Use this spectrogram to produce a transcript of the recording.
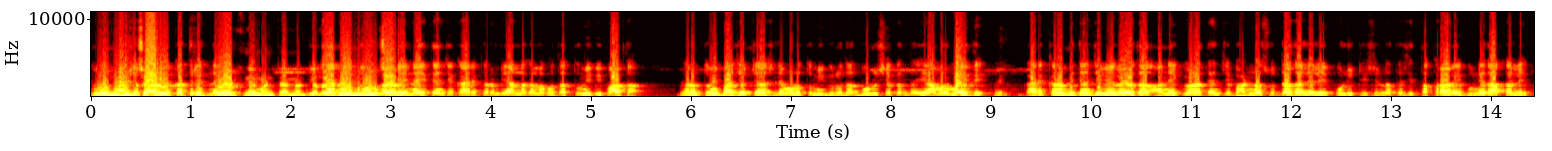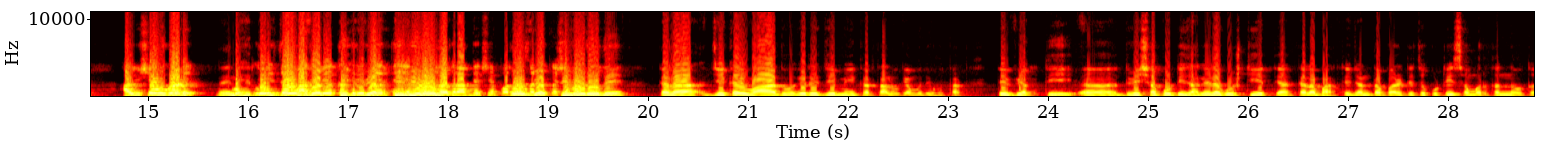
दोन भाजप विचार एकत्रित नाही. गट नाही म्हणताना त्याला विचार नाही, दोन दोन गट विचार आहे. नाही त्यांचे कार्यक्रम बी अलग अलग होतात तुम्ही बी पाहता कारण तुम्ही भाजपचे असल्यामुळे तुम्ही विरोधात बोलू शकत नाही हे आम्हाला माहिती आहे नाही. कार्यक्रम बी त्यांचे वेगळे होतात अनेक वेळा त्यांचे भांडणं सुद्धा झालेले आहे. पोलीस स्टेशनला त्याची तक्रार आहे गुन्हे दाखल आहे हा विषय उघड आहे नाही मग नाही तुम्ही जर तो भाजप व्यक्ती एकत्रित नगराध्यक्ष तो पदासाठी व्यक्ती मागतात? विरोध आहे त्याला जे काही वाद वगैरे जे मेहकर तालुक्यामध्ये होतात ते व्यक्ती द्वेषापोटी झालेल्या गोष्टी आहेत त्या त्याला भारतीय जनता पार्टीचं कुठेही समर्थन नव्हतं.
